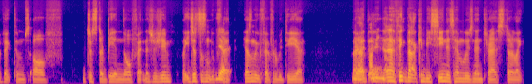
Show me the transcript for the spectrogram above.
victims of just there being no fitness regime. Like he just doesn't look Yeah. fit. He hasn't looked fit for about two years. Yeah, I, I mean- and I think that can be seen as him losing interest, or like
